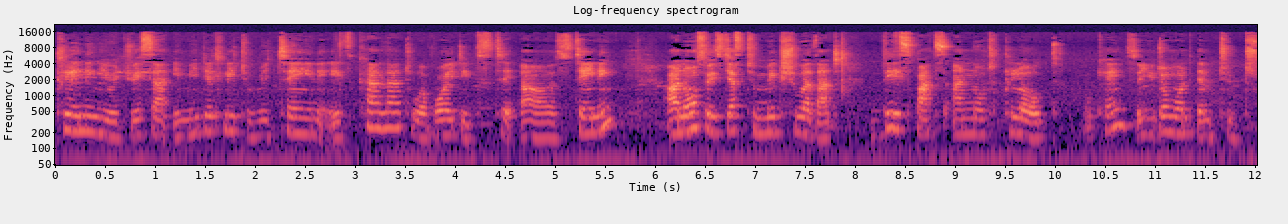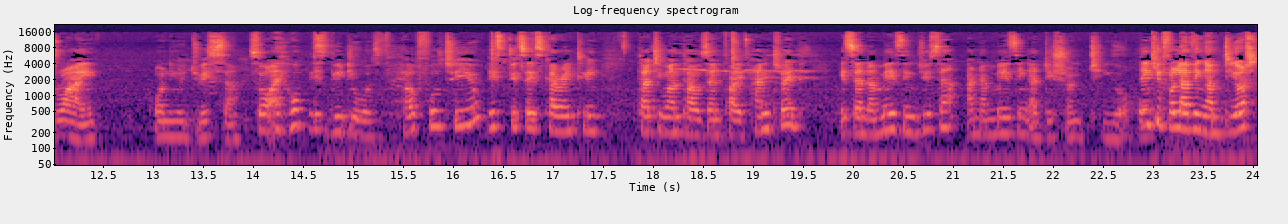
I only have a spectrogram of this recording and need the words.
cleaning your dresser immediately to retain its color, to avoid it st uh, staining. And also it's just to make sure that these parts are not clogged, okay? So you don't want them to dry on your dresser So I hope this video was helpful to you. This juicer is currently 31,500 it's an amazing juicer, an amazing addition to your home. Thank you for loving Armdeot.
